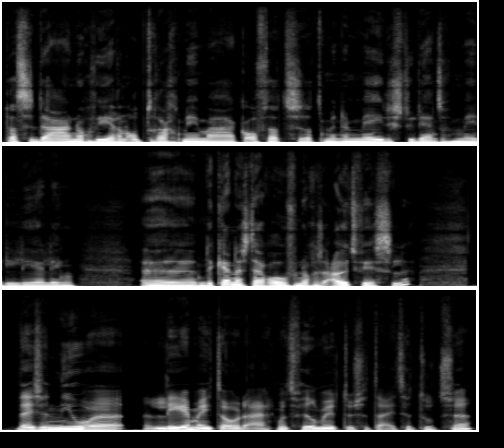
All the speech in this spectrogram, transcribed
dat ze daar nog weer een opdracht mee maken. Of dat ze dat met een medestudent of medeleerling de kennis daarover nog eens uitwisselen. Deze nieuwe leermethode eigenlijk met veel meer tussentijdse toetsen,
